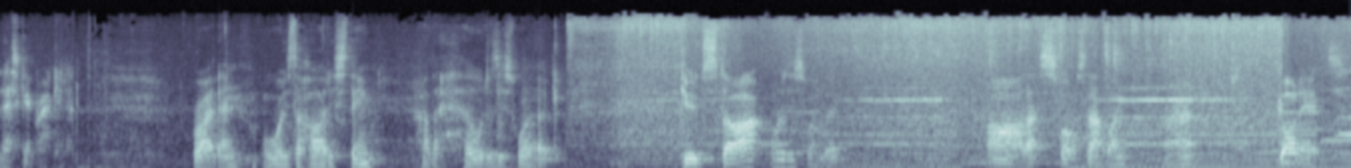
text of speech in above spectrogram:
let's get cracking. Right then, always the hardest thing. How the hell does this work? Good start. What does this one do? Ah, oh, that swaps that one. Alright. Got it.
